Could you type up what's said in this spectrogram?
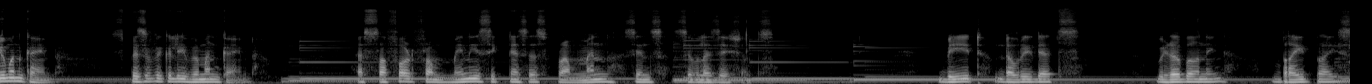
Humankind, specifically womankind, has suffered from many sicknesses from men since civilizations. Be it dowry deaths, widow burning, bride price,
